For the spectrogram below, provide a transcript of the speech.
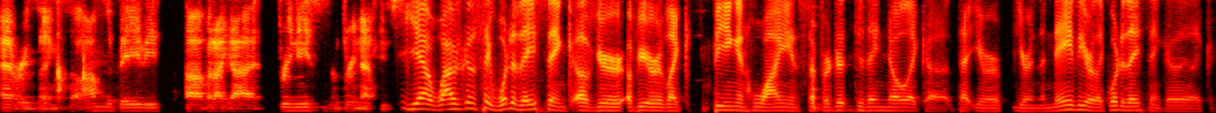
Everything. So I'm the baby. Uh, but I got three nieces and three nephews. Yeah, well, I was gonna say, what do they think of your of your like being in Hawaii and stuff, or do, do they know like uh, that you're you're in the Navy, or like what do they think? Are they like,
